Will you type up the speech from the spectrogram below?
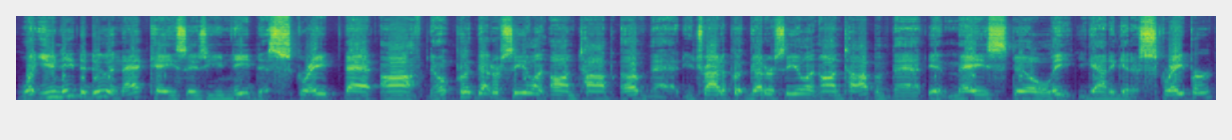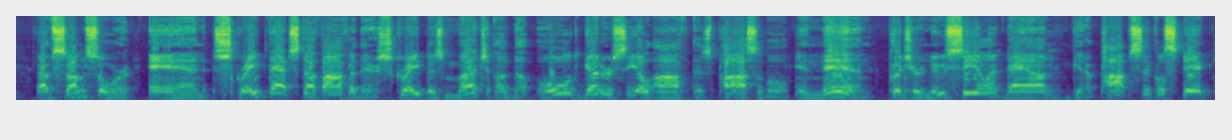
What you need to do in that case is you need to scrape that off. Don't put gutter sealant on top of that. You try to put gutter sealant on top of that, it may still leak. You got to get a scraper of some sort and scrape that stuff off of there. Scrape as much of the old gutter seal off as possible and then put your new sealant down, get a popsicle stick,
